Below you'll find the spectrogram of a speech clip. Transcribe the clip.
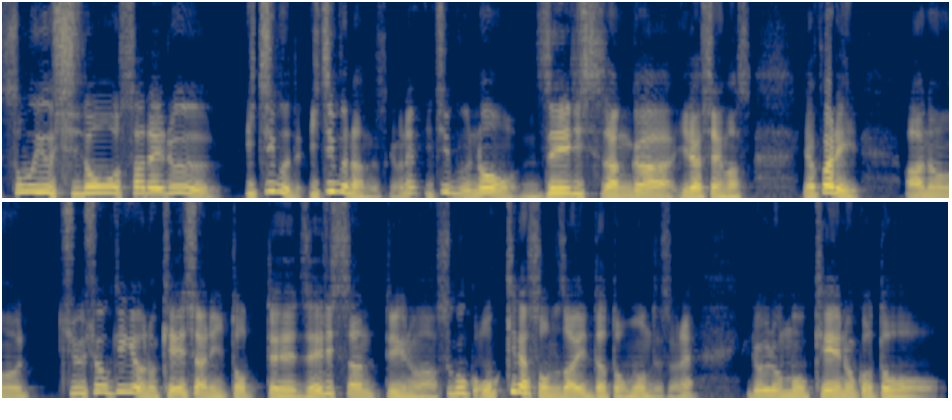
そういう指導をされる一部で一部なんですけどね一部の税理士さんがいらっしゃいます。やっぱりあの中小企業の経営者にとって税理士さんっていうのはすごく大きな存在だと思うんですよね。いろいろもう経営のことを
